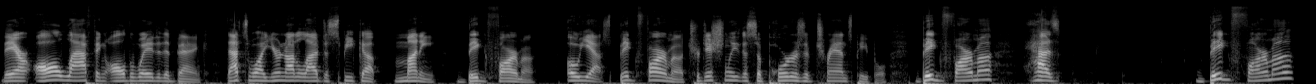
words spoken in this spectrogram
They are all laughing all the way to the bank. That's why you're not allowed to speak up. Money. Big Pharma. Oh, yes, Big Pharma, traditionally the supporters of trans people. Big Pharma has. Big Pharma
